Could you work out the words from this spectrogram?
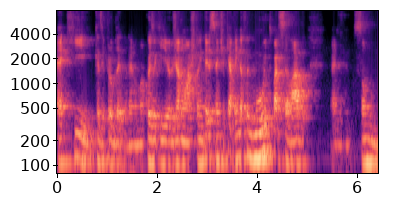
é que, quer dizer, problema, né? Uma coisa que eu já não acho tão interessante é que a venda foi muito parcelada. É, são,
